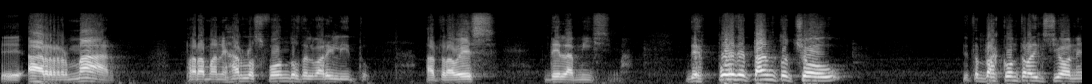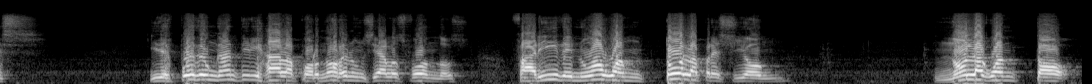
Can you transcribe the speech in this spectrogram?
eh, armar para manejar los fondos del barrilito a través de la misma. Después de tanto show, de tantas contradicciones, y después de un gran tirijala por no renunciar a los fondos, Faride no aguantó la presión, no la aguantó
